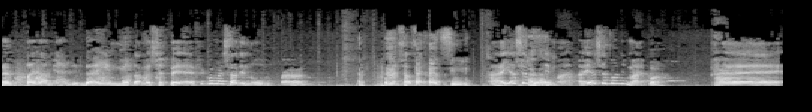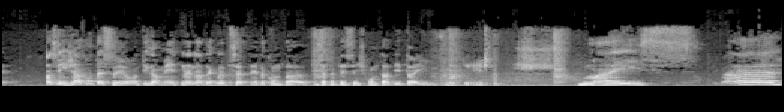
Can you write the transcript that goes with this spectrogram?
é, pegar minha dívida aí, mudar meu CPF e começar de novo pra começar a zerar. É, sim. Aí ia ser bom É. demais. Aí ia ser bom demais, pô. É, assim, já aconteceu antigamente, né, na década de 70, como tá, em 76, como tá dito aí no texto. Mas. É,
